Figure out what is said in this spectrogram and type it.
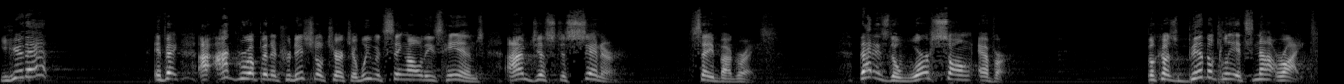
You hear that? In fact, I, I, grew up in a traditional church and we would sing all these hymns I'm just a sinner saved by grace. That is the worst song ever because biblically it's not right.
